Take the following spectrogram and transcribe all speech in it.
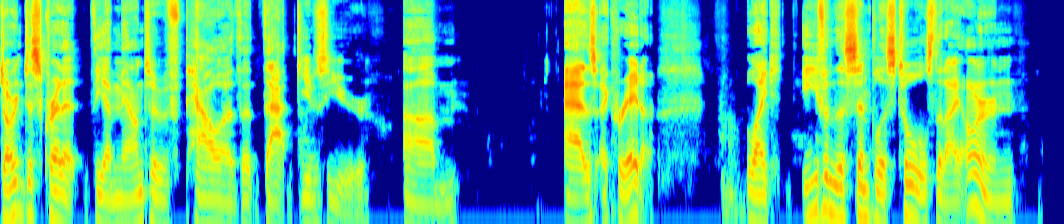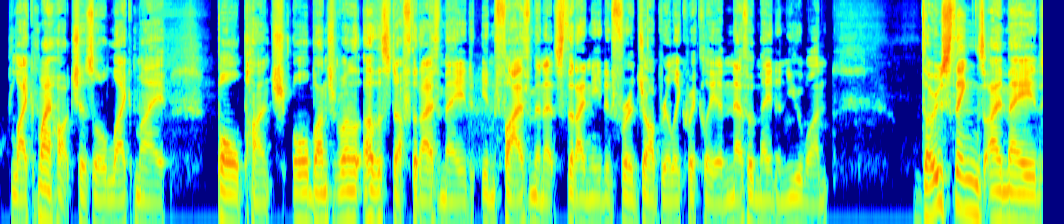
don't discredit the amount of power that that gives you um, as a creator. Like even the simplest tools that I own, like my hot chisel, like my ball punch, all bunch of other stuff that I've made in five minutes that I needed for a job really quickly and never made a new one. Those things I made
